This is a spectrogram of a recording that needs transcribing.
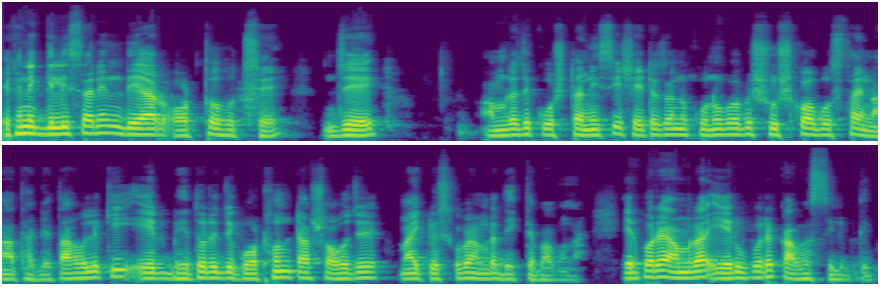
এখানে গ্লিসারিন দেওয়ার অর্থ হচ্ছে যে আমরা যে কোষটা নিছি সেটা যেন কোনোভাবে শুষ্ক অবস্থায় না থাকে। তাহলে কি এর ভেতরে যে গঠনটা সহজে মাইক্রোস্কোপে আমরা দেখতে পাবো না। এরপরে আমরা এর উপরে কাভার স্লিপ দিব।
